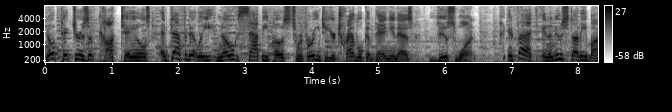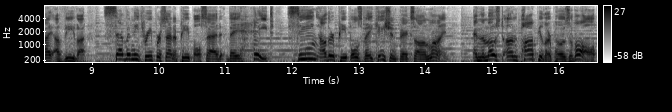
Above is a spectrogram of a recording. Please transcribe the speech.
no pictures of cocktails, and definitely no sappy posts referring to your travel companion as this one. In fact, in a new study by Aviva, 73% of people said they hate seeing other people's vacation pics online, and the most unpopular pose of all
